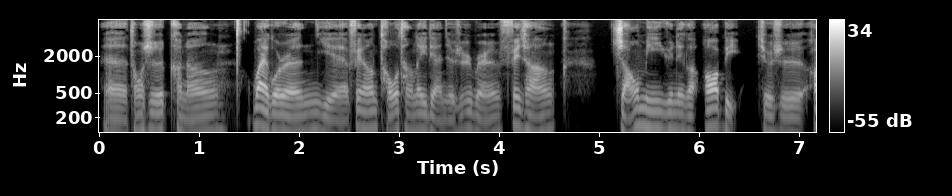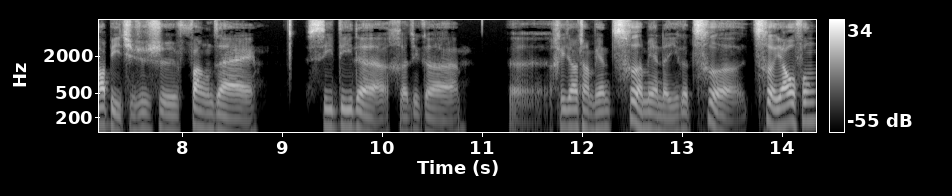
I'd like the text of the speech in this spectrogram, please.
呃，同时可能外国人也非常头疼的一点就是日本人非常着迷于那个 OBI，就是 OBI 其实是放在 CD 的和这个。呃，黑胶唱片侧面的一个侧侧腰封，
